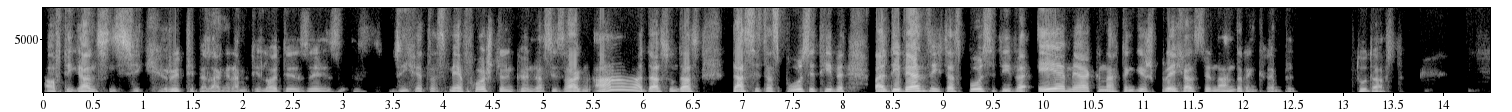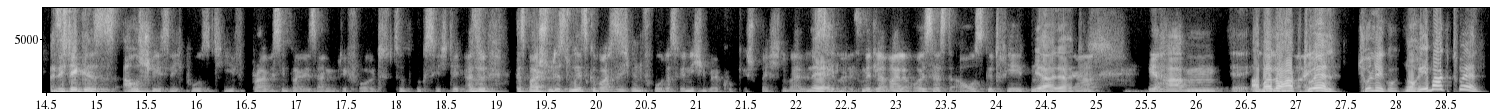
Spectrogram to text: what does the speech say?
auf die ganzen Security-Belange, damit die Leute sich etwas mehr vorstellen können, dass sie sagen, ah, das und das, das ist das Positive, weil die werden sich das Positive eher merken nach dem Gespräch als den anderen Krempel. Du darfst. Also ich denke, es ist ausschließlich positiv, Privacy by Design und Default zu berücksichtigen. Also das Beispiel, das du jetzt gebracht hast, ich bin froh, dass wir nicht über Cookies sprechen, weil nee. das Thema ist mittlerweile äußerst ausgetreten. Ja, ja. ja. Wir haben. Äh, aber noch aktuell. Entschuldigung, noch immer aktuell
